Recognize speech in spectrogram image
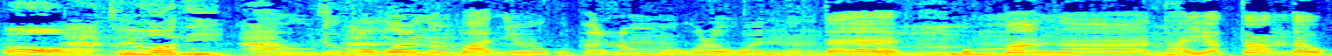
어, 재원 할머니. 아, 우리 보고는 많이 먹고 빨랑 먹으라고 했는데, 음. 엄마는 다이어트 한다고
